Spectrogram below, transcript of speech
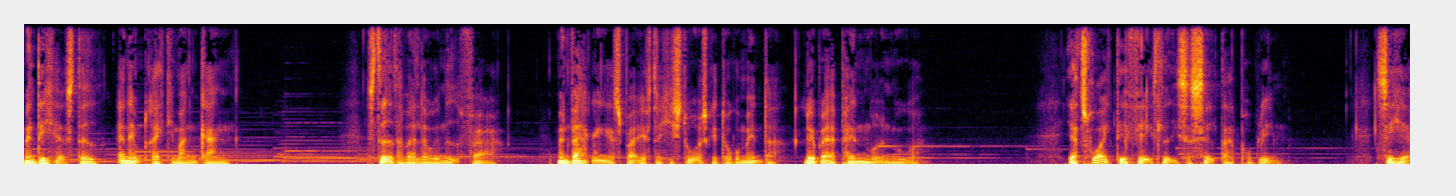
Men det her sted er nævnt rigtig mange gange. Stedet har været lukket ned før, men hver gang jeg spørger efter historiske dokumenter, løber jeg panden mod en mur. Jeg tror ikke, det er fængslet i sig selv, der er et problem. Se her.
